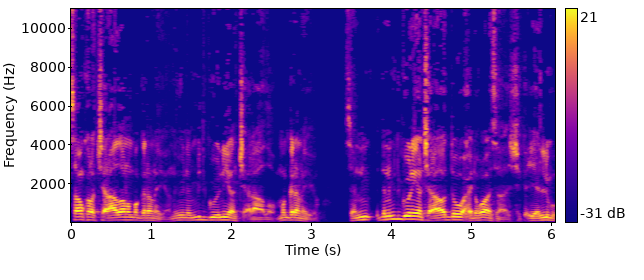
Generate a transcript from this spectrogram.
saan kala jeclaadano ma garanayo. Anigu inaan mid gooniyaan jeclaado ma garanayo. Haddana mid gooniyaan jeclaado waxay noqonaysaa shakciyaalimo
